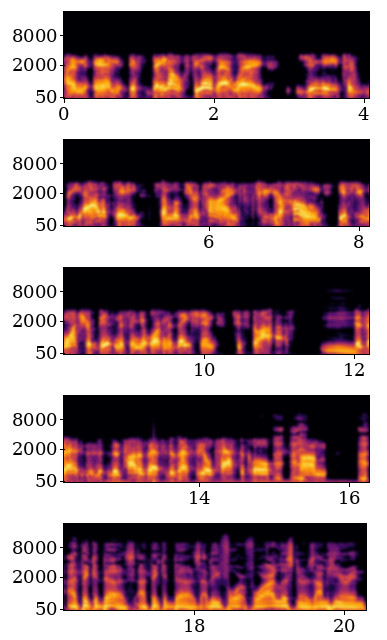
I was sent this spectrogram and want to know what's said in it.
And, and if they don't feel that way, you need to reallocate some of your time to your home if you want your business and your organization to thrive. Mm. Does that, does, how does that, does that feel tactical? I, I, um, I, I think it does. I think it does. I mean, for, for our listeners, I'm hearing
